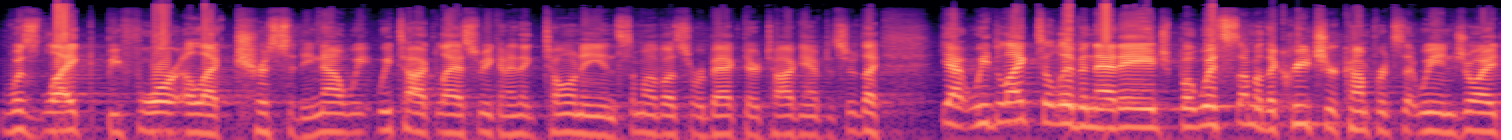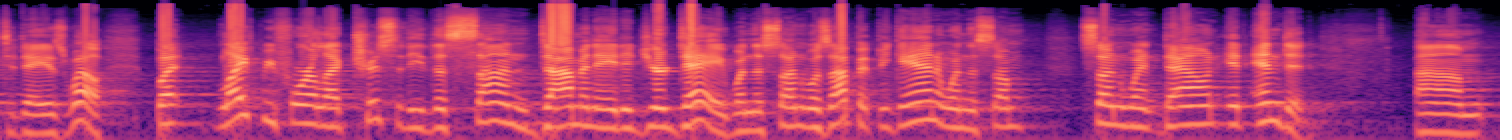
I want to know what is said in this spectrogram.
was like before electricity. Now, we, we talked last week, and I think Tony and some of us were back there talking after service. Like, yeah, we'd like to live in that age, but with some of the creature comforts that we enjoy today as well. But life before electricity, the sun dominated your day. When the sun was up, it began, and when the sun, sun went down, it ended. Um,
